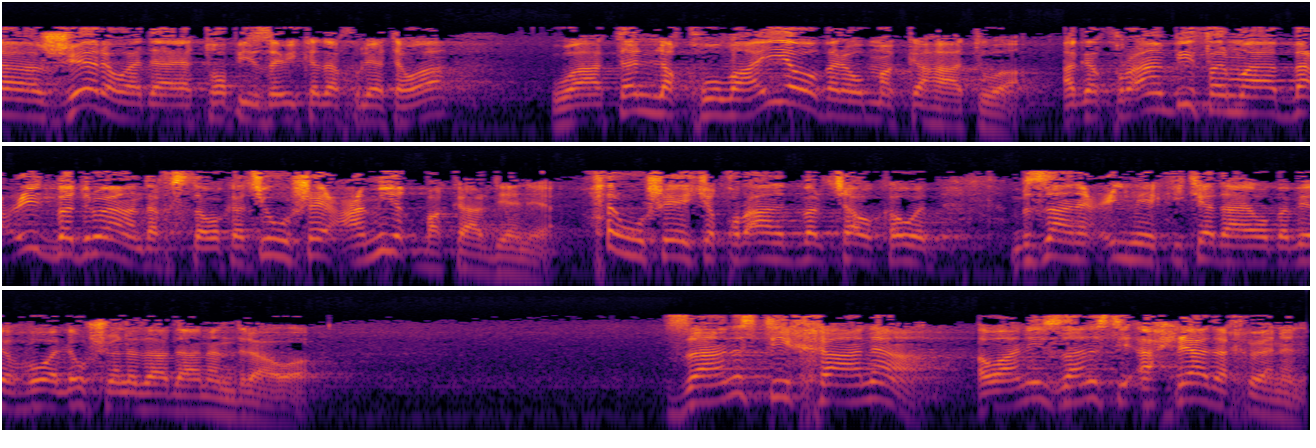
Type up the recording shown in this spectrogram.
لە ژێرەوەدایە تۆپی زەوی کە دەخولێتەوە واتە لە قوڵاییەوە بەرەو مەککە هاتووە، ئەگەر قورئان بیفەرموایە بەعید بە درۆیان دەخستەوە کەچی وشەی عەمیق بەکار دێنێ، هەر وشەیەکی قورئانت بەر چاو کەوت بزانە عیلمێکی تێدایە و بەبێ هۆ لەو شوێنەدا دانەندراوە. زانستی خانە ئەوانەی زانستی ئەحیا دەخوێنن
